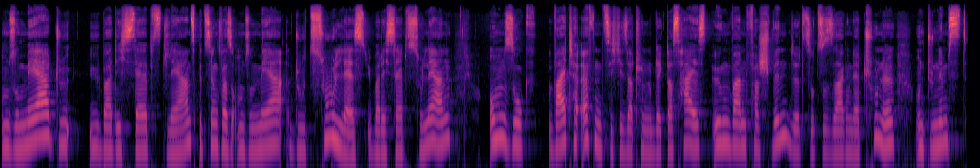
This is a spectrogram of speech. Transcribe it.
umso mehr du über dich selbst lernst, beziehungsweise umso mehr du zulässt, über dich selbst zu lernen, umso weiter öffnet sich dieser Tunnelblick. Das heißt, irgendwann verschwindet sozusagen der Tunnel und du nimmst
